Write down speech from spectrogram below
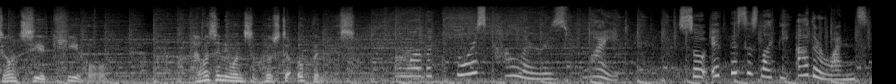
don't see a keyhole. How is anyone supposed to open this? Well, the door's color is white. So if this is like the other ones,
